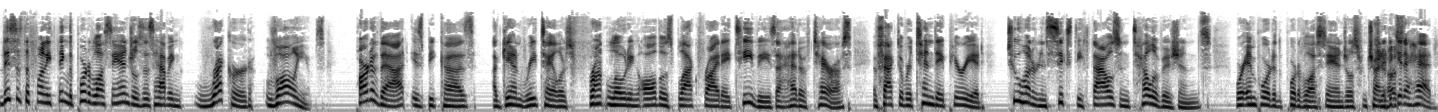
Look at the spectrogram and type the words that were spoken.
this is the funny thing. The Port of Los Angeles is having record volumes. Part of that is because, again, retailers front loading all those Black Friday TVs ahead of tariffs. In fact, over a 10 day period, 260,000 televisions were imported to the Port of Los Angeles from China Just- to get ahead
